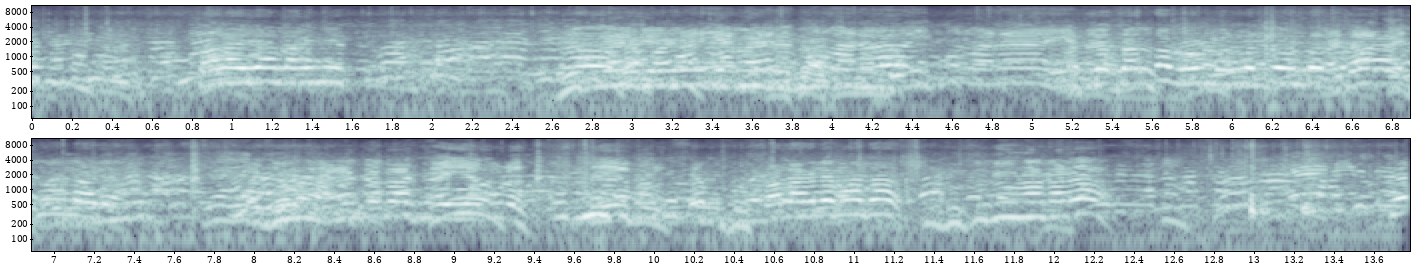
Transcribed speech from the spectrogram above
चला या लाईनीत आता जाता भाऊ म्हणलं ते म्हणतात, घेऊन आले. ते भुसा लागले माझा घेऊ नका ते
